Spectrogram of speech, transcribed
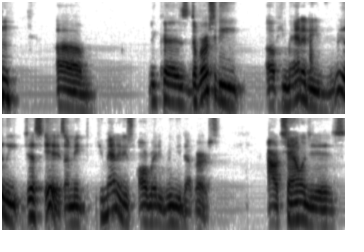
um, because diversity of humanity really just is. I mean, humanity is already really diverse. Our challenge is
